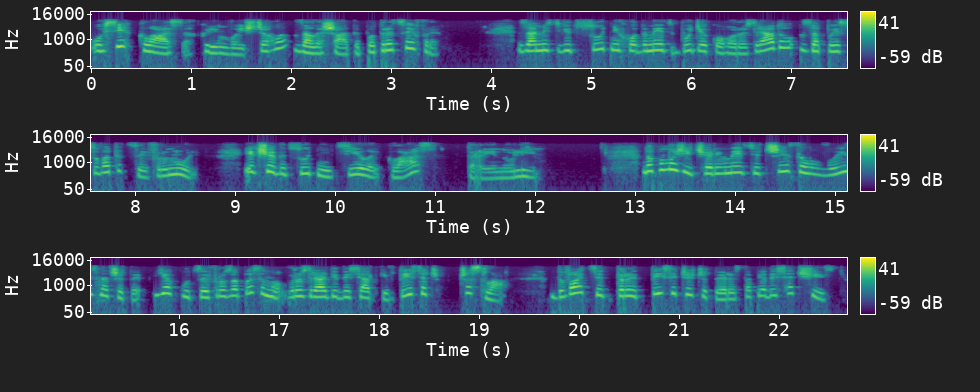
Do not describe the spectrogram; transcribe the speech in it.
У всіх класах, крім вищого, залишати по три цифри. Замість відсутніх одиниць будь-якого розряду записувати цифру 0. Якщо відсутній цілий клас 3 нулі. Допоможіть чарівниці чисел визначити, яку цифру записано в розряді десятків тисяч числа 23 456.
